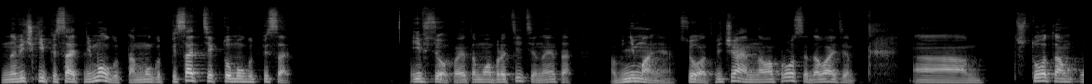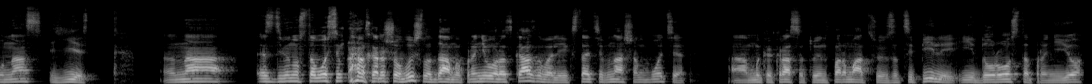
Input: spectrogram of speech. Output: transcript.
новички писать не могут, там могут писать те, кто могут писать. И все, поэтому обратите на это внимание. Все, отвечаем на вопросы. Давайте, а, что там у нас есть. На S98 хорошо вышло, да, мы про него рассказывали. И, кстати, в нашем боте мы как раз эту информацию зацепили и до роста про нее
